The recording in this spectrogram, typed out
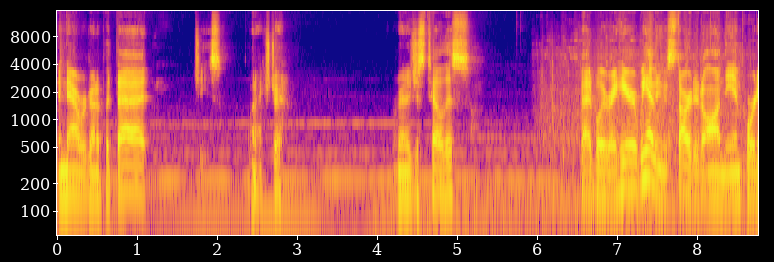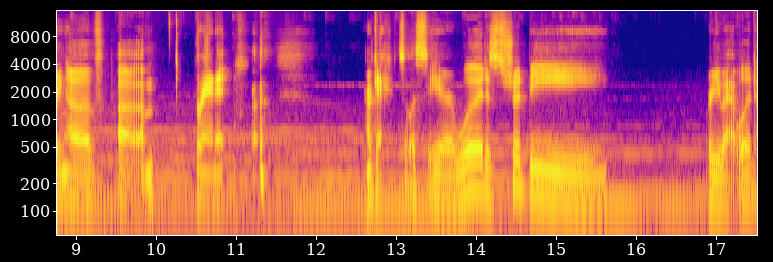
And now we're going to put that. Jeez, one extra. We're going to just tell this bad boy right here. We haven't even started on the importing of um, granite. okay, so let's see here. Wood is should be... Where are you at, wood?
